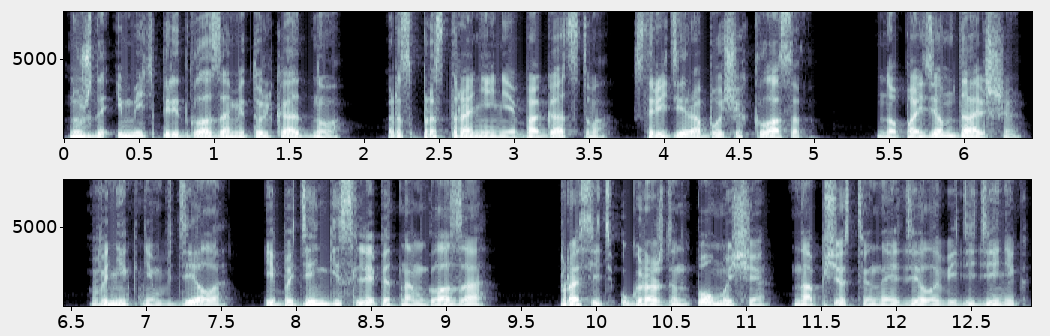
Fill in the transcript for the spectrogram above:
Нужно иметь перед глазами только одно – распространение богатства среди рабочих классов. Но пойдем дальше, вникнем в дело, ибо деньги слепят нам глаза. Просить у граждан помощи на общественное дело в виде денег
